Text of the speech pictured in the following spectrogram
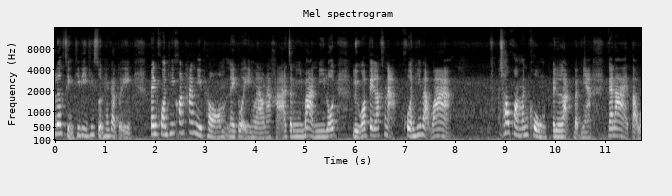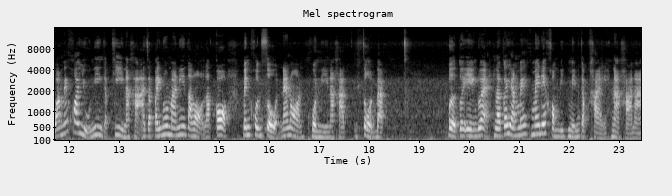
เลือกสิ่งที่ดีที่สุดให้กับตัวเอง เป็นคนที่ค่อนข้างมีพร้อมในตัวเองแล้วนะคะ อาจจะมีบ้านมีรถหรือว่าเป็นลักษณะคนที่แบบว่า ชอบความมั่นคงเป็นหลักแบบนี้ก็ได้ แต่ว่าไม่ค่อยอยู่นิ่งกับที่นะคะ อาจจะไปนู่นมานี่ตลอดแล้วก็เป็นคนโสดแน่นอนคนนี้นะคะ โสดแบบเปิดตัวเองด้วย แล้วก็ยังไม่ไม่ได้คอมมิชเมนต์กับใครนะคะนะ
